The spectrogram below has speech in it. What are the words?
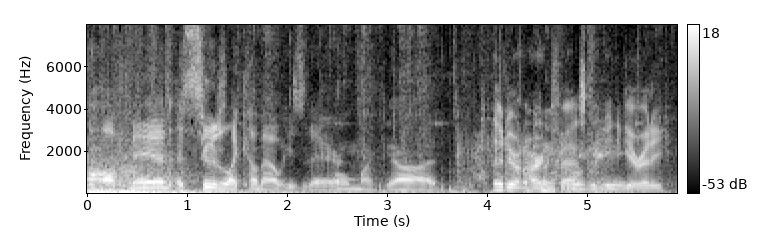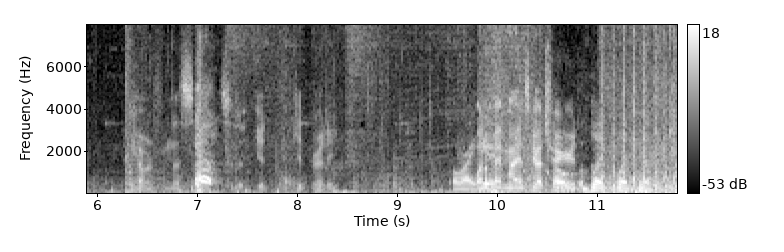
off, man! As soon as I come out, he's there. Oh my god. They're doing hard and fast. We over need to get ready. Coming from this side, so just get get ready. Oh, right One here. of my mines got triggered. Oh, blitz, blitz, blitz.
